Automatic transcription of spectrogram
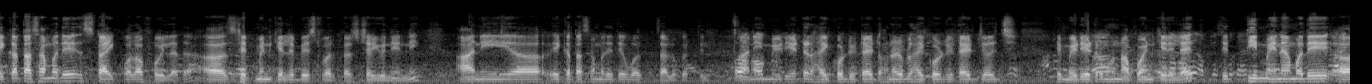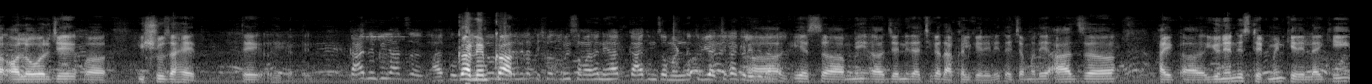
एका तासामध्ये स्ट्राईक कॉल ऑफ होईल आता. स्टेटमेंट केले बेस्ट वर्कर्सच्या युनियननी आणि एका तासामध्ये ते वर्क चालू करतील. आणि mediator high court retired honourable high court retired जज हे मीडिएटर म्हणून अपॉइंट केलेले आहेत. ते तीन महिन्यामध्ये ऑल ओव्हर जे इश्यूज आहेत ते हे करतील. काय नेमकी आज का नेमका- त्याच्यावर तुम्ही समाधानी आहात? काय तुमचं म्हणणं? तुम्ही याचिका केली होती दाखल? येस मी अ, ज्यांनी याचिका दाखल केलेली त्याच्यामध्ये आज हाय युनियनने स्टेटमेंट केलेलं आहे की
